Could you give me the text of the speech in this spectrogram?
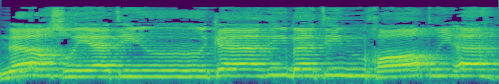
ناصية كاذبة خاطئة.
